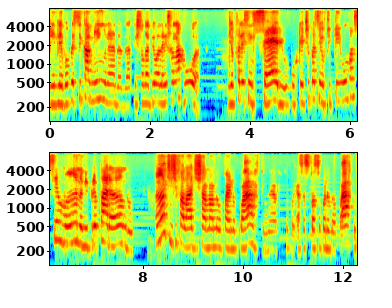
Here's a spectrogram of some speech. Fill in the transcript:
E levou para esse caminho, né, da, da questão da violência na rua. E eu falei assim, sério? Porque, tipo assim, eu fiquei uma semana me preparando. Antes de falar de chamar meu pai no quarto, né? Porque essa situação foi no meu quarto.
